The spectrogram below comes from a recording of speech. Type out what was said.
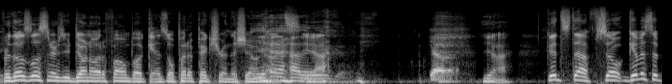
For those listeners who don't know what a phone book is, we'll put a picture in the show notes. yeah. Yeah. Yeah. Good stuff. So, give us a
